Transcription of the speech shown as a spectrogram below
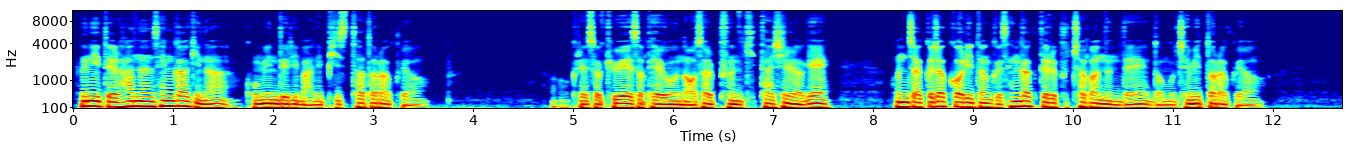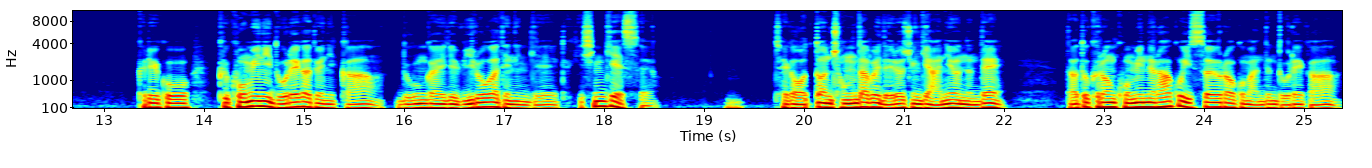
흔히들 하는 생각이나 고민들이 많이 비슷하더라고요. 어, 그래서 교회에서 배운 어설픈 기타 실력에 혼자 끄적거리던 그 생각들을 붙여봤는데 너무 재밌더라고요. 그리고 그 고민이 노래가 되니까 누군가에게 위로가 되는 게 되게 신기했어요. 음, 제가 어떤 정답을 내려준 게 아니었는데 나도 그런 고민을 하고 있어요라고 만든 노래가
